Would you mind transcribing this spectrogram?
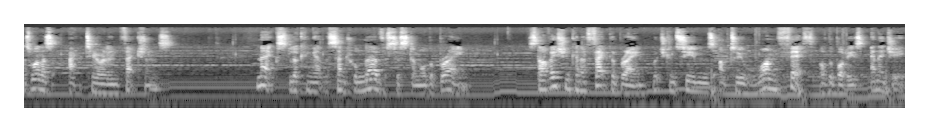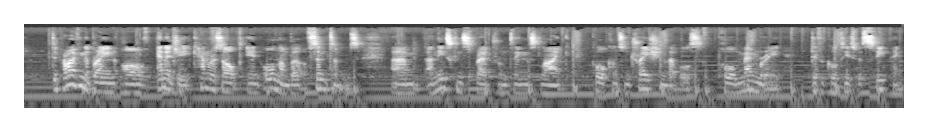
as well as bacterial infections. Next, looking at the central nervous system or the brain. Starvation can affect the brain, which consumes up to one fifth of the body's energy. Depriving the brain of energy can result in all number of symptoms, um, and these can spread from things like poor concentration levels, poor memory, difficulties with sleeping.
